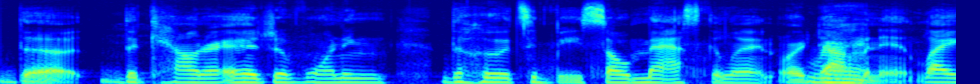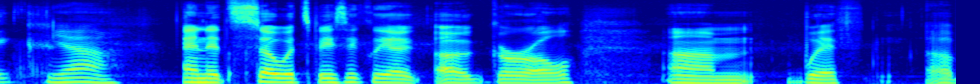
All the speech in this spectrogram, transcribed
the the counter edge of wanting the hood to be so masculine or dominant like Yeah, and it's so it's basically a, a girl, um, with a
